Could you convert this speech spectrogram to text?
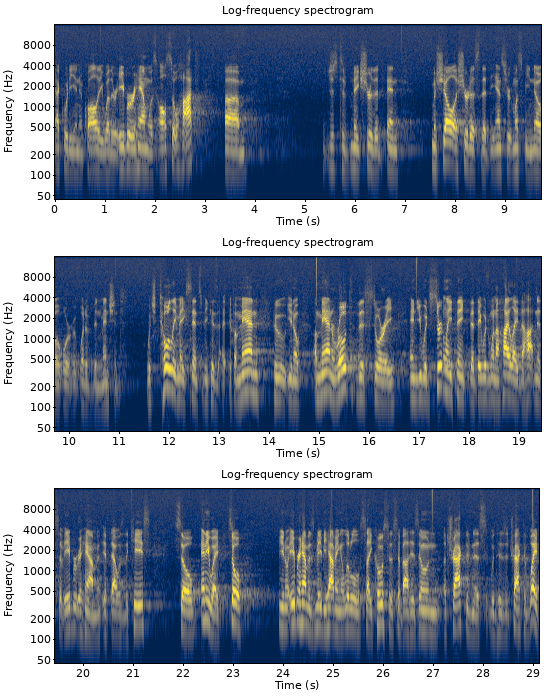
equity and equality whether Abraham was also hot, um, just to make sure that and Michelle assured us that the answer must be no or it would have been mentioned, which totally makes sense because if a man who you know a man wrote this story and you would certainly think that they would want to highlight the hotness of Abraham if that was the case. So, anyway, so, you know, Abraham is maybe having a little psychosis about his own attractiveness with his attractive wife.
